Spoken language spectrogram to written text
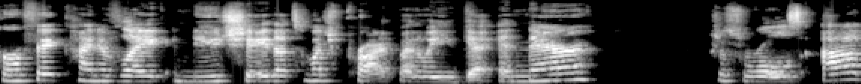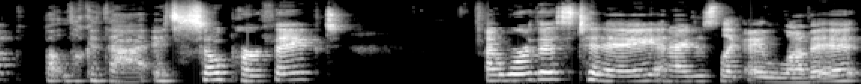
perfect kind of like nude shade. That's how much product, by the way, you get in there. Just rolls up, but look at that. It's so perfect. I wore this today and I just like, I love it.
